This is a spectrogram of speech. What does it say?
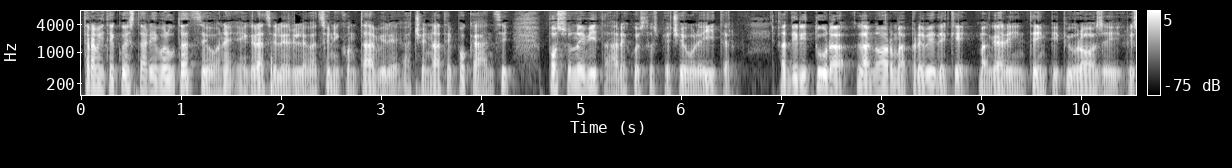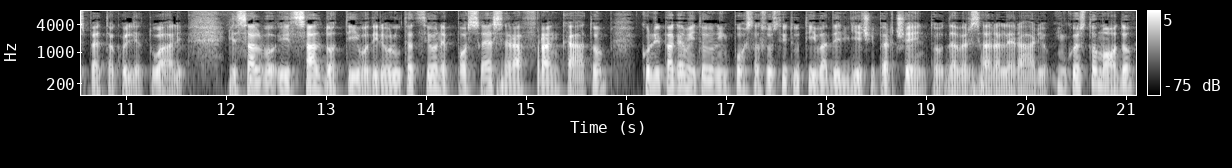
Tramite questa rivalutazione e grazie alle rilevazioni contabili accennate poc'anzi possono evitare questo spiacevole iter. Addirittura la norma prevede che, magari in tempi più rosei rispetto a quelli attuali, il, salvo, il, saldo attivo di rivalutazione possa essere affrancato con il pagamento di un'imposta sostitutiva del 10% da versare all'erario. In questo modo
